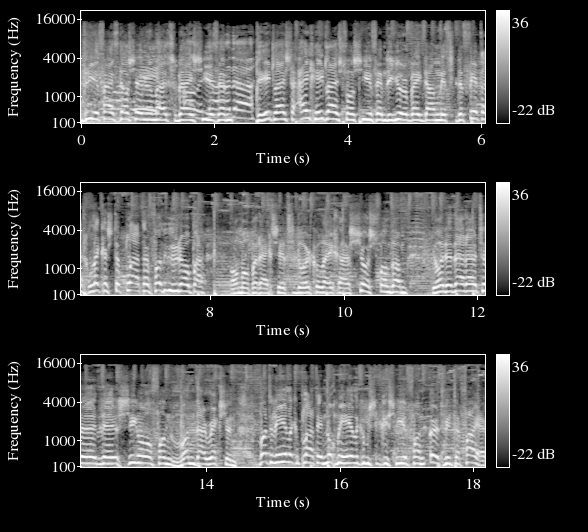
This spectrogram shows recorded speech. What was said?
3 en 5 dan zenden we hem uit bij CFM. De hitlijst, de eigen hitlijst van CFM, de Euro Breakdown... met de 40 lekkerste platen van Europa. Allemaal op een rij gezet door collega Jos van Dam. Je hoorde daaruit eh, de single van One Direction. Wat een heerlijke plaat en nog meer heerlijke muziek is hier van Earth, Wind Fire.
